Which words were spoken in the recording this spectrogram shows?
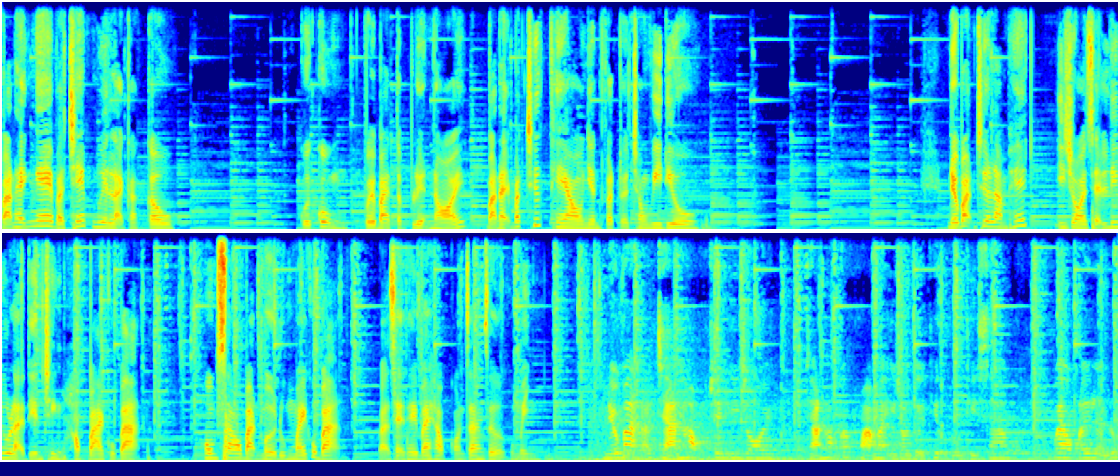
bạn hãy nghe và chép nguyên lại cả câu Cuối cùng, với bài tập luyện nói, bạn hãy bắt chước theo nhân vật ở trong video. Nếu bạn chưa làm hết, eJoy sẽ lưu lại tiến trình học bài của bạn. Hôm sau bạn mở đúng máy của bạn, bạn sẽ thấy bài học còn dang dở của mình. Nếu bạn đã chán học trên eJoy, chán học các khóa mà eJoy giới thiệu rồi thì sao? Well, đây là lúc,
